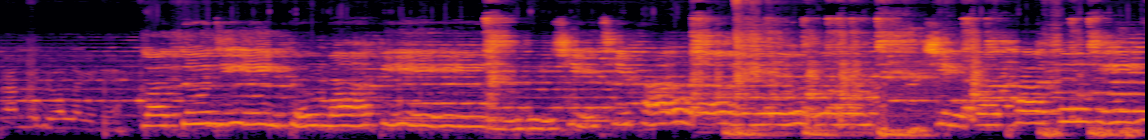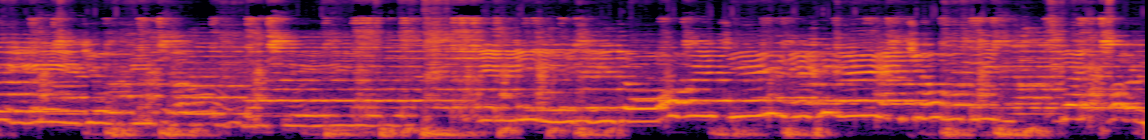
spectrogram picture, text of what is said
কত যে তোমাকে এসেছে সে কথা তুমি যদি যদি দেখাল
